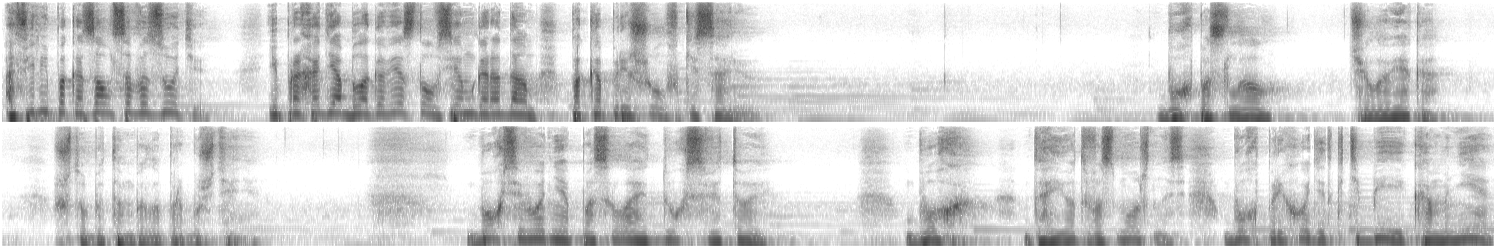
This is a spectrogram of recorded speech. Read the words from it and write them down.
А Филипп оказался в Азоте – и, проходя, благовествовал всем городам, пока пришел в Кесарию. Бог послал человека, чтобы там было пробуждение. Бог сегодня посылает Дух Святой. Бог дает возможность. Бог приходит к тебе и ко мне,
